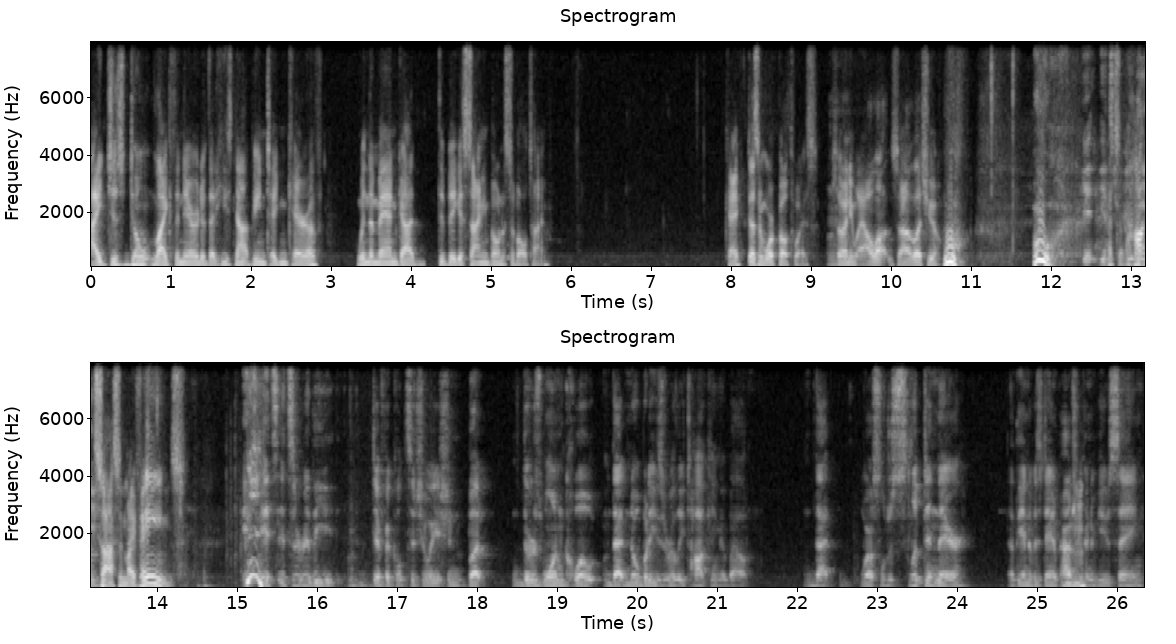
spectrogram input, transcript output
I just don't like the narrative that he's not being taken care of when the man got the biggest signing bonus of all time. Okay, doesn't work both ways. Mm-hmm. So anyway, I'll so I'll let you. Whew, whew, It, it's that's a really, hot sauce in my veins. it's, it's it's a really difficult situation, but there's one quote that nobody's really talking about that Russell just slipped in there at the end of his Dan Patrick Mm-hmm. interview saying,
